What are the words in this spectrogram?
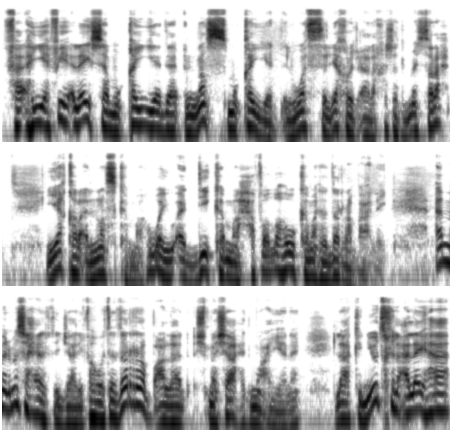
فهي فيها ليس مقيدة النص مقيد. الممثل يخرج على خشبة المسرح يقرأ النص كما هو يؤديه كما حفظه كما تدرب عليه. أما المسرح الارتجالي فهو تدرب على مشاهد معينة لكن يدخل عليها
